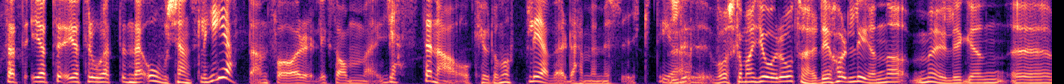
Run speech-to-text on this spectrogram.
så att jag, jag tror att den där okänsligheten för liksom, gästerna och hur de upplever det här med musik. Det... Le, vad ska man göra åt det här? Det har Lena möjligen eh,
